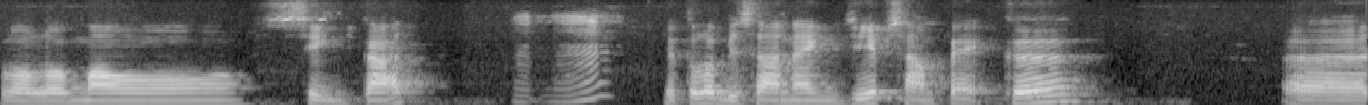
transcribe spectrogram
Kalau lo mau singkat, Mhm. itu lo bisa naik jeep sampai ke eh,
